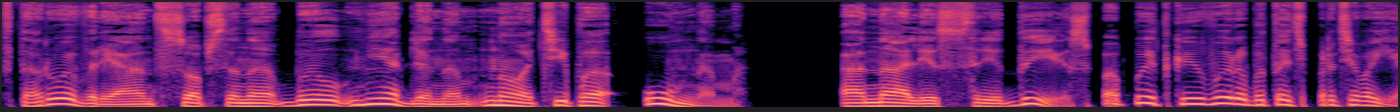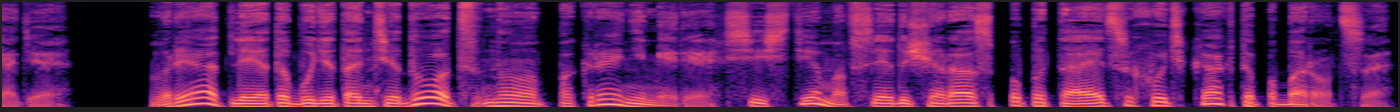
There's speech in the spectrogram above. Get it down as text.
Второй вариант, собственно, был медленным, но типа умным. Анализ среды с попыткой выработать противоядие. Вряд ли это будет антидот, но, по крайней мере, система в следующий раз попытается хоть как-то побороться.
